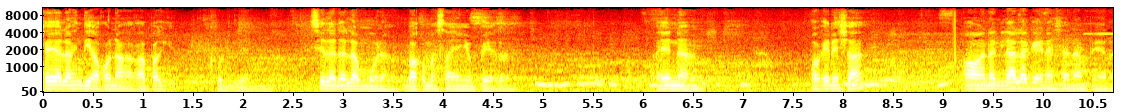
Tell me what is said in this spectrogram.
Kaya lang hindi ako nakakapag-Korean. Sila na lang muna. Baka masayang yung pera. Ayan na. Okay na siya? Oh, naglalagay na siya ng pera.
